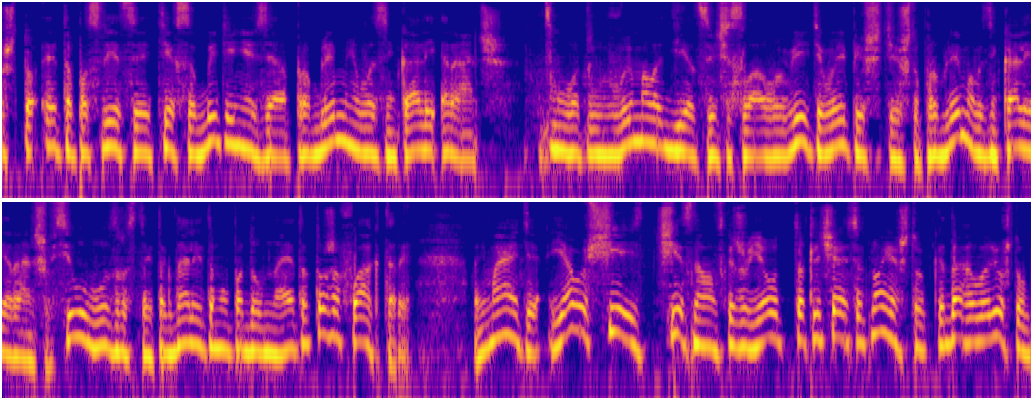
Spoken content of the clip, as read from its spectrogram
что это последствия тех событий нельзя. Проблемы возникали раньше. Вот, вы молодец, Вячеслав. Вы видите, вы пишете, что проблемы возникали и раньше, в силу возраста и так далее и тому подобное. Это тоже факторы. Понимаете? Я вообще, честно вам скажу, я вот отличаюсь от многих, что когда говорю, что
